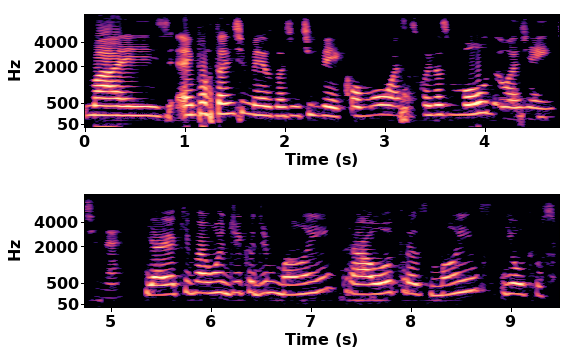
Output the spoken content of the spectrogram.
Mas é importante mesmo a gente ver como essas coisas moldam a gente, né? E aí aqui vai uma dica de mãe para outras mães e outros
